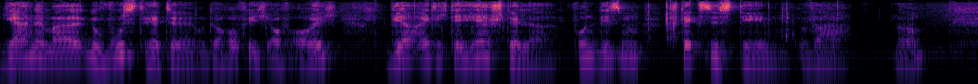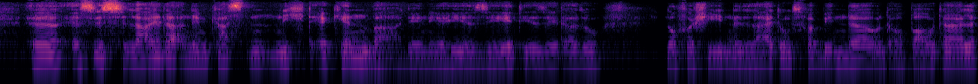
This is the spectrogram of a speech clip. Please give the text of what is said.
gerne mal gewusst hätte, und da hoffe ich auf euch, wer eigentlich der Hersteller von diesem Stecksystem war. Ne? Es ist leider an dem Kasten nicht erkennbar, den ihr hier seht. Ihr seht also noch verschiedene Leitungsverbinder und auch Bauteile.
